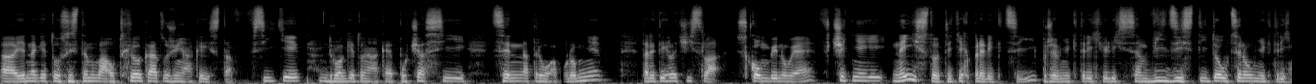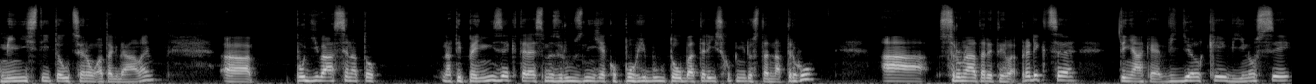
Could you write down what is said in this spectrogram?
Eh, jednak je to systémová odchylka, což je nějaký stav v síti, druhá je to nějaké počasí, ceny na trhu a podobně. Tady tyhle čísla skombinuje, včetně nejistoty těch predikcí, protože v některých chvílích jsem víc jistý tou cenou, v některých méně jistý tou cenou a tak dále. Podívá se na to, na ty peníze, které jsme z různých jako pohybů tou baterií schopni dostat na trhu a srovná tady tyhle predikce, ty nějaké výdělky, výnosy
